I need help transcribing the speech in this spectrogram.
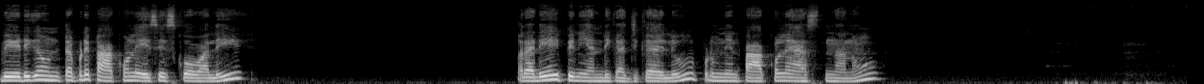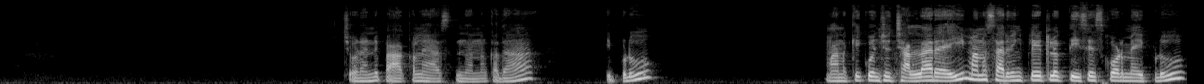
వేడిగా ఉంటప్పుడే పాకంలో వేసేసుకోవాలి. రెడీ అయిపోయినాయండి కజ్జికాయలు ఇప్పుడు నేను పాకంలో వేస్తున్నాను. చూడండి పాకంలో వేస్తున్నాను కదా. ఇప్పుడు మనకి కొంచెం చల్లారాయి. మనం సర్వింగ్ ప్లేట్లోకి తీసేసుకోవడమే ఇప్పుడు.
